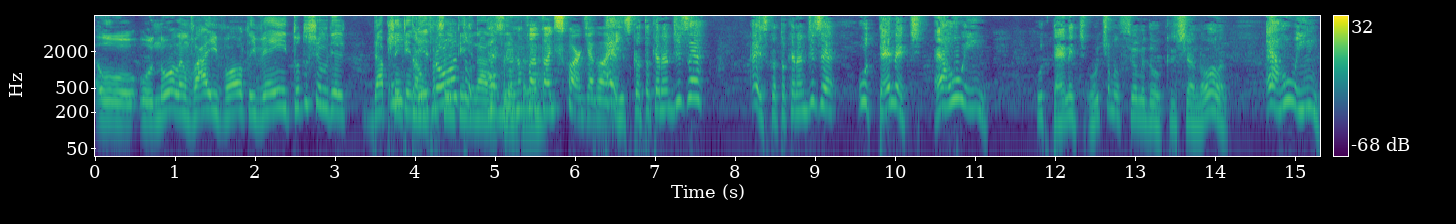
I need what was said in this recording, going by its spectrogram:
o, o Nolan vai e volta e vem, e todo o filme dele dá pra você Então, entender se você não pronto. entende nada. O cinema, Bruno tá ligado? plantou a Discord agora. É isso que eu tô querendo dizer. É isso que eu tô querendo dizer. O Tenet é ruim. O Tenet, o último filme do Christian Nolan, é ruim.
